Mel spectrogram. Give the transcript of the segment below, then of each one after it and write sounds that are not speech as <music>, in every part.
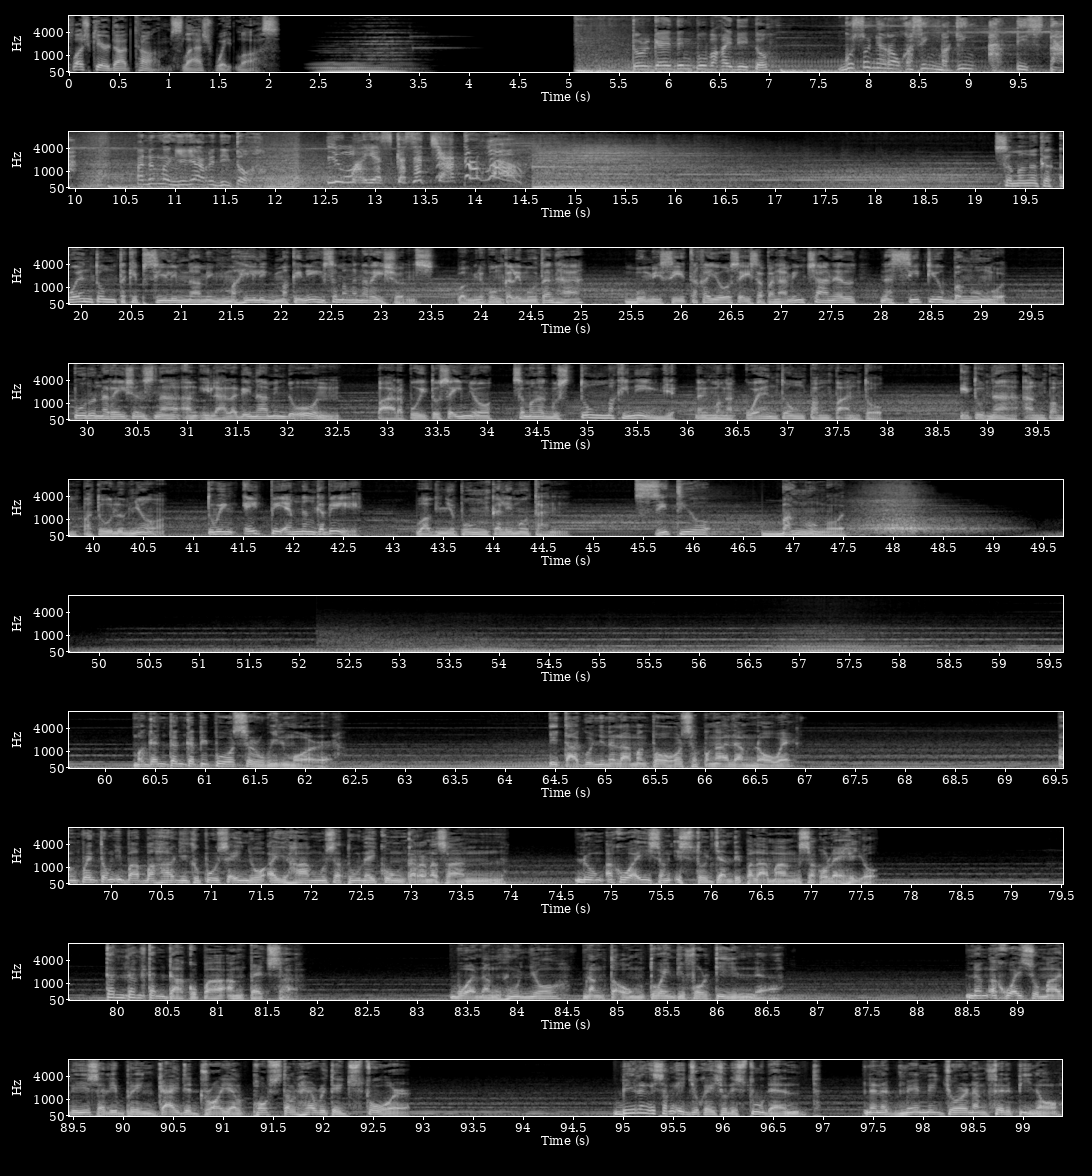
plushcare.com slash weight loss. Tour guide din po ba kayo dito? Gusto niya raw kasing maging artista. Anong nangyayari dito? Lumayas ka sa teatro ko! Sa mga kakwentong takipsilim naming mahilig makinig sa mga narrations, huwag niyo pong kalimutan ha, bumisita kayo sa isa pa naming channel na Sityo Bangungot. Puro narrations na ang ilalagay namin doon para po ito sa inyo sa mga gustong makinig ng mga kwentong pampaanto. Ito na ang pampatulog nyo tuwing 8pm ng gabi. Huwag niyo pong kalimutan. Sityo Bangungot. Magandang gabi po, Sir Wilmore. Itago niyo na lamang po ako sa pangalang Noe. Ang kwentong ibabahagi ko po sa inyo ay hango sa tunay kong karanasan noong ako ay isang estudyante pa lamang sa kolehiyo. Tandang-tanda ko pa ang petsa. Buwan ng Hunyo ng taong 2014 nang ako ay sumali sa libreng Guided Royal Postal Heritage Tour. Bilang isang education student na nagme-major ng Filipino,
